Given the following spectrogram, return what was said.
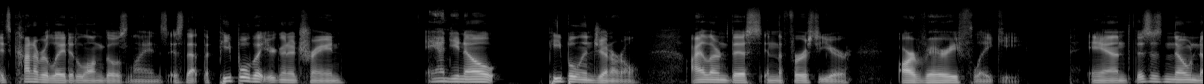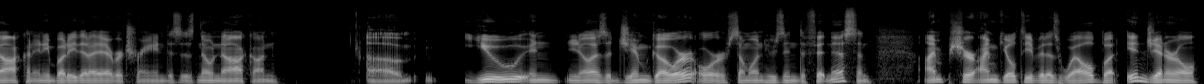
is kind of related along those lines is that the people that you're going to train, and you know, people in general, I learned this in the first year are very flaky. And this is no knock on anybody that I ever trained. This is no knock on um, you in you know as a gym goer or someone who's into fitness and I'm sure I'm guilty of it as well, but in general,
